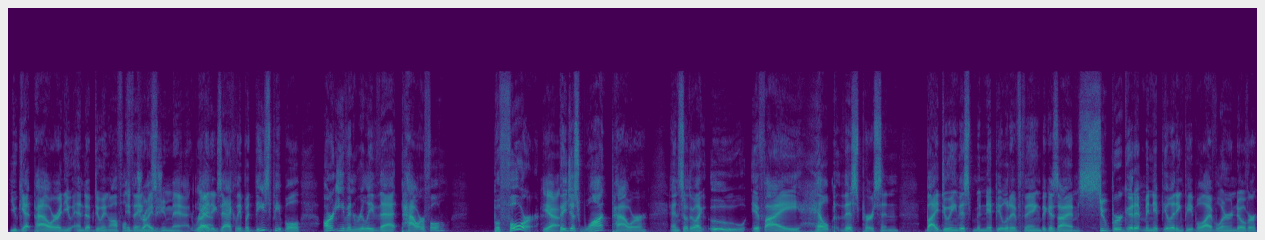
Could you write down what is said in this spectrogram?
You get power and you end up doing awful It things. It drives you mad. Right, Yeah. exactly. But these people aren't even really that powerful before. Yeah. They just want power. And so they're like, ooh, if I help this person by doing this manipulative thing because I'm super good at manipulating people, I've learned over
